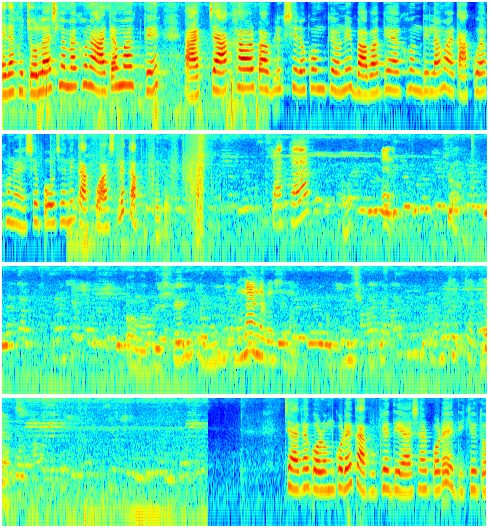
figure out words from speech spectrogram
এ দেখো চলে আসলাম এখন আটা মাখতে। আর চা খাওয়ার পাবলিক সেরকম কেউ নেই। বাবাকে এখন দিলাম আর কাকু এখনও এসে পৌঁছানি কাকু আসলে কাকুকে খেতে টাকা না। না না বেশি না। ঠিকঠাকই আছে। চাটা গরম করে কাকুকে দিয়ে আসার পরে এদিকে তো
